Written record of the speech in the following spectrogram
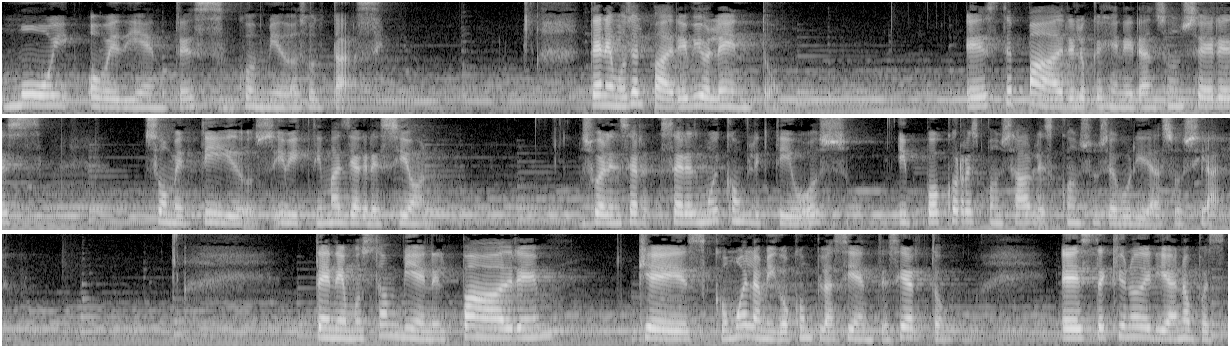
muy obedientes con miedo a soltarse. Tenemos el padre violento, este padre lo que generan son seres sometidos y víctimas de agresión. Suelen ser seres muy conflictivos y poco responsables con su seguridad social. Tenemos también el padre que es como el amigo complaciente, ¿cierto? Este que uno diría, no, pues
